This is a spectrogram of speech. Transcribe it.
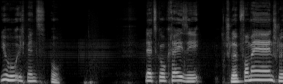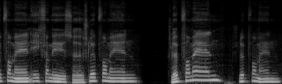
Juhu, ich bin's. Oh. Let's go crazy. Schlüpferman, Schlüpferman, ich vermisse Schlüpferman. Schlüpferman, Schlüpferman.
